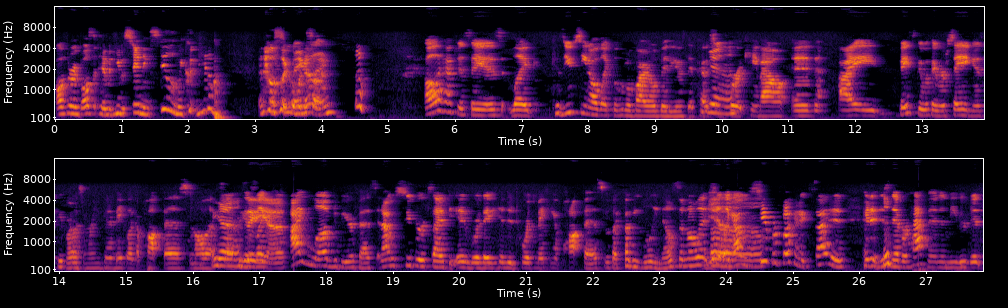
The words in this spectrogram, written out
all throwing balls at him, and he was standing still, and we couldn't hit him." And I was like, "Oh my God." Amazing. All I have to say is like, because you've seen all like the little viral videos they posted Yeah. before it came out, and I basically what they were saying is people are asking, "Are you gonna make like a Pot Fest and all that Yeah. stuff?" Because They- like. yeah. I loved Beer Fest, and I was super excited at the end where they hinted towards making a Pot Fest with like fucking Willie Nelson and all that shit. Like I was super fucking excited, and it just never happened, and neither did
